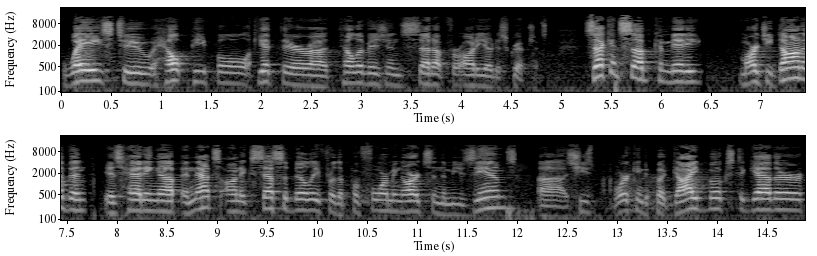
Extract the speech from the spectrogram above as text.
ways to help people get their uh, televisions set up for audio descriptions. Second subcommittee, Margie Donovan is heading up, and that's on accessibility for the performing arts in the museums. Uh, she's working to put guidebooks together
